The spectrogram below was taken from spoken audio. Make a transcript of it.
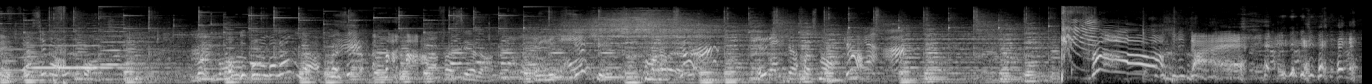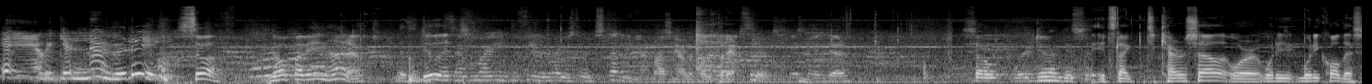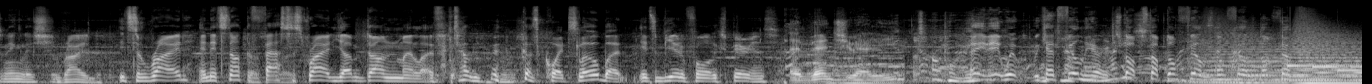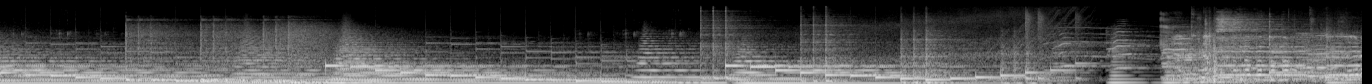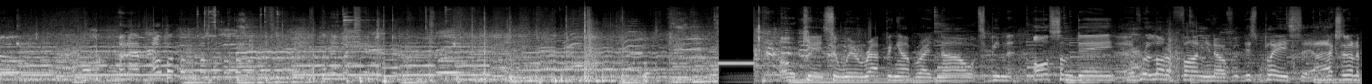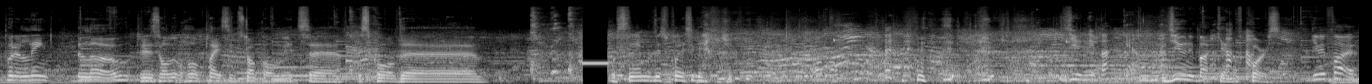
uppåt? Vad- Om du får en ballong då? Får jag se? Får jag se då? En riktig kyss? Får man öppna? Riktiga, får jag smaka? Ah! Nej! Vilken luring! Så, då hoppar vi in här då. Let's do it. får man ju inte filma just utställningen, bara så ni håller koll på det. Absolut, det ska vi inte göra. So we're doing this. It's like it's a carousel, or what do you, what do you call this in English? Ride. It's a ride, and it's not the fastest ride I've done in my life. I tell you, it's quite slow, but it's a beautiful experience. Eventually. Hey, hey we, we can't film here. Stop, stop! Don't film! Don't film! Don't film! Okay, so we're wrapping up right now. It's been an awesome day, a lot of fun, you know. For this place, I'm actually gonna put a link below to this whole, whole place in Stockholm. It's uh, it's called uh, what's the name of this place again? Junibacken. Junibacken, of course. Give me five.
